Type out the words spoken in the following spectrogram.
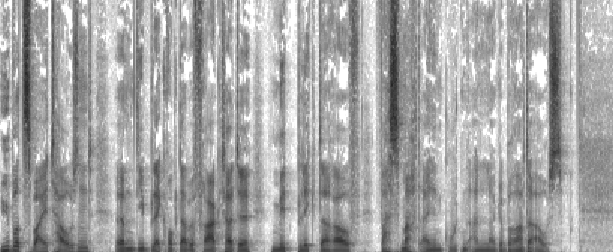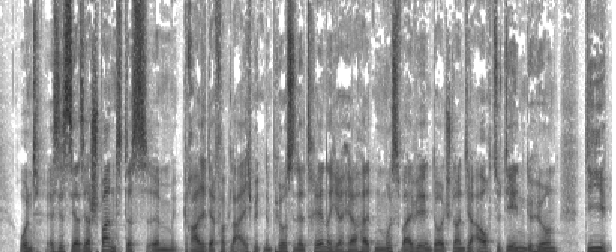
über 2000, ähm, die BlackRock da befragt hatte, mit Blick darauf, was macht einen guten Anlageberater aus. Und es ist sehr, sehr spannend, dass ähm, gerade der Vergleich mit einem Personal Trainer hier herhalten muss, weil wir in Deutschland ja auch zu denen gehören, die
